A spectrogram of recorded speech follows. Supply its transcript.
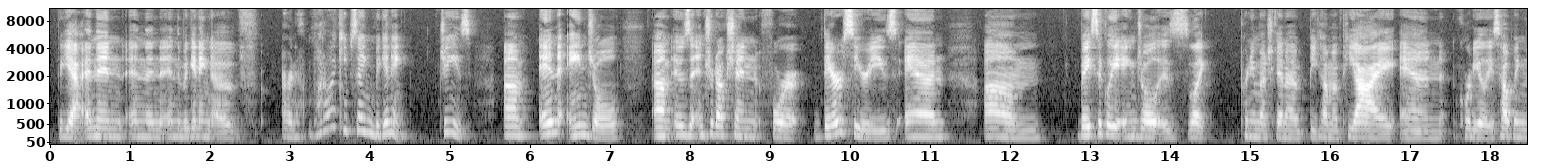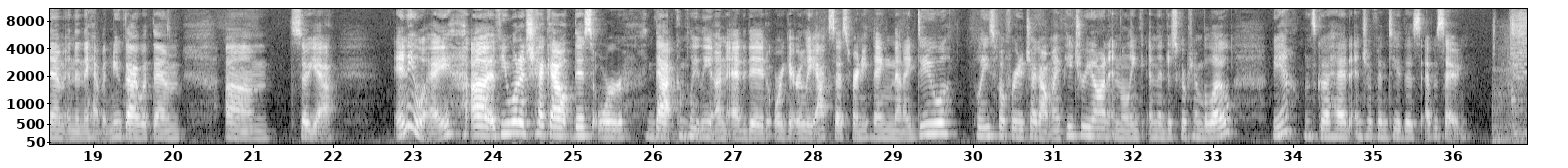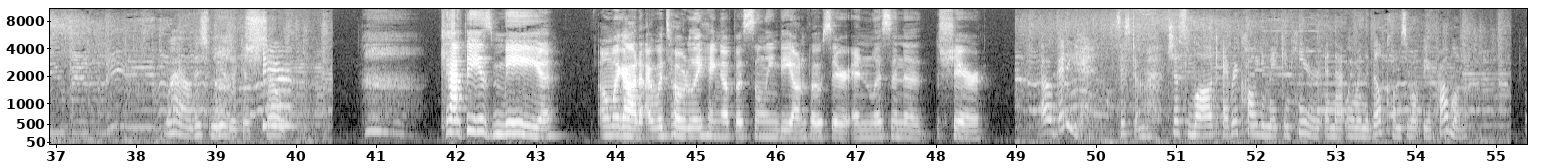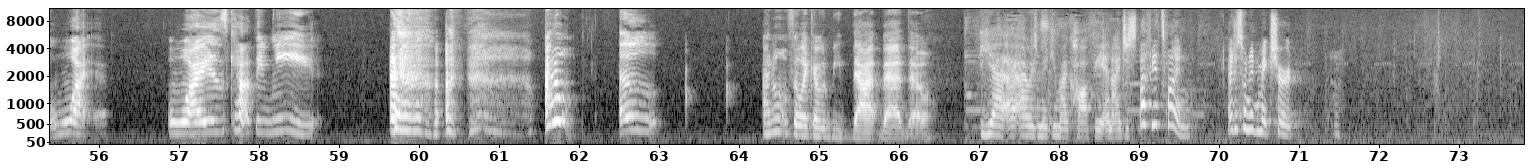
but yeah, and then and then in the beginning of or why do I keep saying beginning? Jeez, um, in Angel. Um, it was an introduction for their series, and um, basically Angel is like pretty much gonna become a PI, and Cordelia is helping them, and then they have a new guy with them. Um, so yeah. Anyway, uh, if you want to check out this or that completely unedited or get early access for anything that I do, please feel free to check out my Patreon and the link in the description below. But yeah, let's go ahead and jump into this episode. Wow, this music is so. Kathy is me. Oh my god, I would totally hang up a Celine Dion poster and listen to Cher. Oh, goody. System. Just log every call you make in here, and that way when the bill comes, it won't be a problem. What? Why is Kathy me? I don't. Uh, I don't feel like I would be that bad though. Yeah, I, I was making my coffee, and I just. Buffy, it's fine. I just wanted to make sure.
